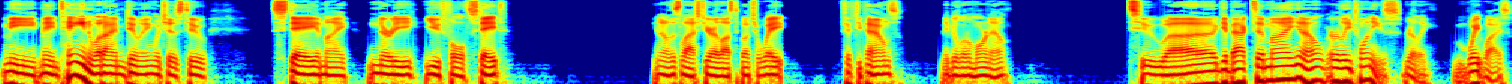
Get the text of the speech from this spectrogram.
me maintain what I'm doing, which is to stay in my nerdy, youthful state. You know, this last year I lost a bunch of weight, 50 pounds, maybe a little more now to uh, get back to my, you know, early 20s, really, weight wise.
